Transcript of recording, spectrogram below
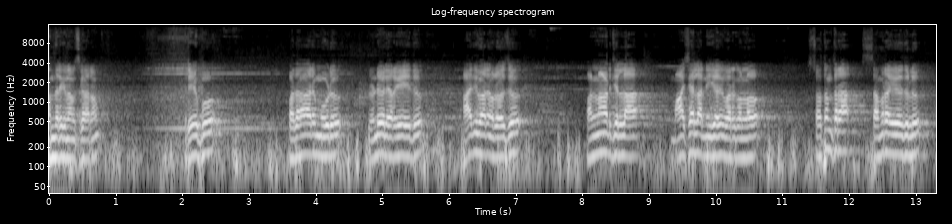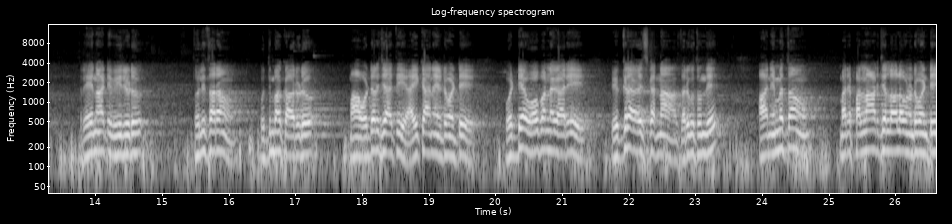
అందరికీ నమస్కారం. రేపు పదహారు మూడు రెండు వేల ఇరవై ఐదు ఆదివారం రోజు పల్నాడు జిల్లా మాచర్ల నియోజకవర్గంలో స్వతంత్ర సమరయోధులు రేనాటి వీరుడు తొలితరం ఉద్యమకారుడు మా ఒడ్డర జాతి ఐకాన్ అయినటువంటి వడ్డే ఓబన్న గారి విగ్రహావిష్కరణ జరుగుతుంది. ఆ నిమిత్తం మరి పల్నాడు జిల్లాలో ఉన్నటువంటి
